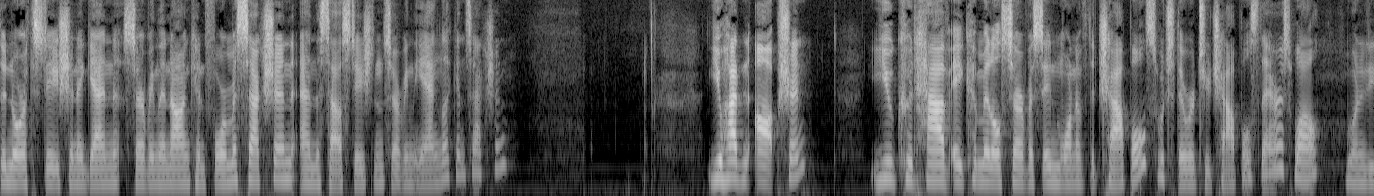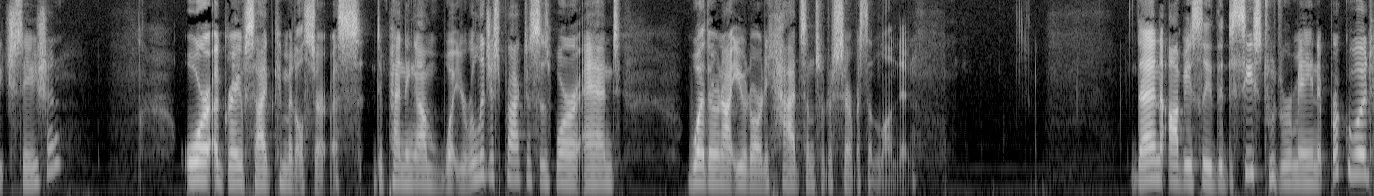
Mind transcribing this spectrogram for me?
the North Station again serving the nonconformist section, and the South Station serving the Anglican section. You had an option. You could have a committal service in one of the chapels, which there were two chapels there as well, one at each station, or a graveside committal service, depending on what your religious practices were and whether or not you had already had some sort of service in London. Then, obviously, the deceased would remain at Brookwood,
